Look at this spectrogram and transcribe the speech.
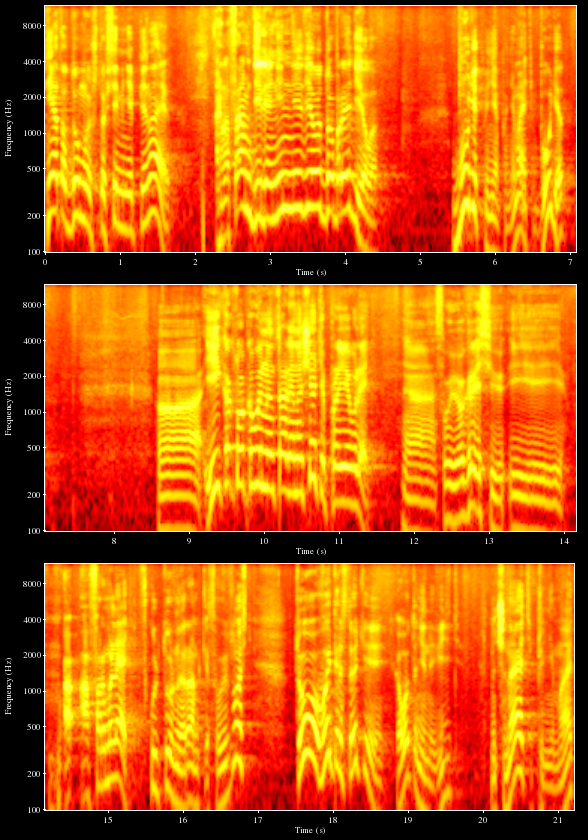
я-то думаю, что все меня пинают, а на самом деле они не делают доброе дело. Будет меня, понимаете, будет. А, и как только вы, Наталья, начнете проявлять а, свою агрессию и оформлять в культурные рамки свою злость, то вы перестаете кого-то ненавидеть, начинаете принимать.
